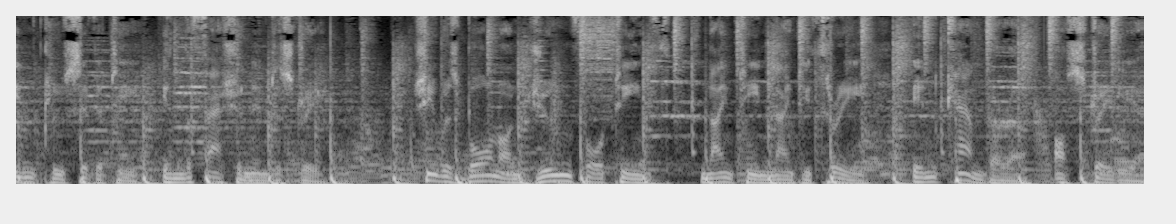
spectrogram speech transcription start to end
inclusivity in the fashion industry. She was born on June 14, 1993, in Canberra, Australia.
